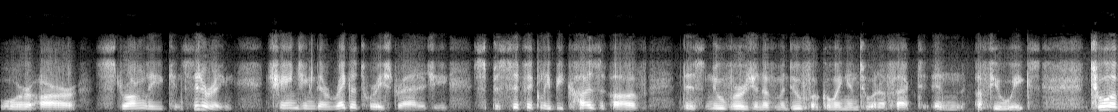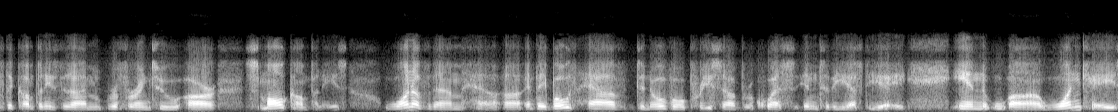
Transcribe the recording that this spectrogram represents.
or are strongly considering changing their regulatory strategy specifically because of this new version of MDUFA going into an effect in a few weeks. Two of the companies that I'm referring to are small companies. One of them, uh, and they both have de novo pre-sub requests into the FDA. In uh, one case,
